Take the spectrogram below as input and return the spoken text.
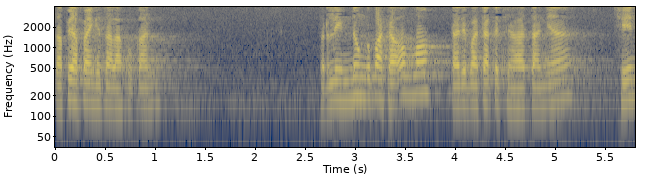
Tapi apa yang kita lakukan? Berlindung kepada Allah Daripada kejahatannya Jin.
